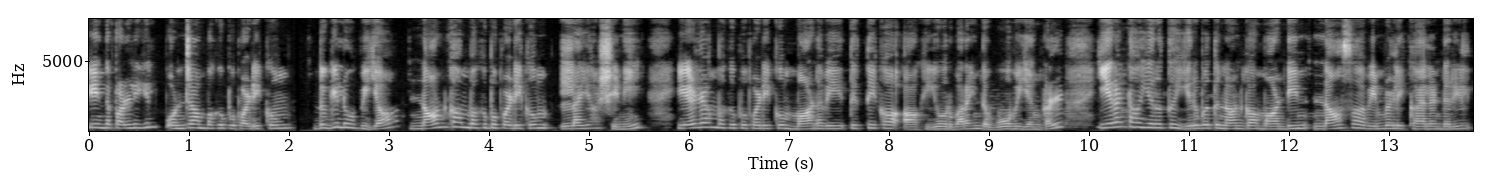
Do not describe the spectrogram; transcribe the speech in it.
இந்த பள்ளியில் ஒன்றாம் வகுப்பு படிக்கும் துகிலோபியா நான்காம் வகுப்பு படிக்கும் லயாஷினி ஏழாம் வகுப்பு படிக்கும் மாணவி தித்திகா ஆகியோர் வரைந்த ஓவியங்கள் இரண்டாயிரத்து இருபத்தி நான்காம் ஆண்டின் நாசா விண்வெளி கேலண்டரில்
